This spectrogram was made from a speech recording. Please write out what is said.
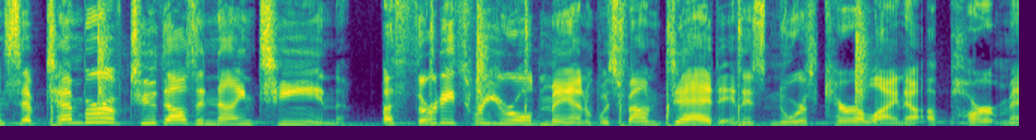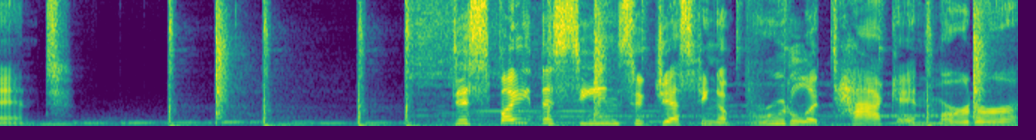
In September of 2019, a 33 year old man was found dead in his North Carolina apartment. Despite the scene suggesting a brutal attack and murder,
